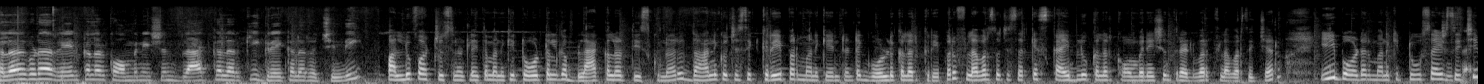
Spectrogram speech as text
కలర్ కూడా రేర్ కలర్ కాంబినేషన్ బ్లాక్ కలర్కి గ్రే కలర్ వచ్చింది. పళ్ళు పాటు చూసినట్లయితే మనకి టోటల్గా బ్లాక్ కలర్ తీసుకున్నారు. దానికి వచ్చేసి క్రీపర్ మనకి ఏంటంటే గోల్డ్ కలర్ క్రీపర్ ఫ్లవర్స్ వచ్చేసరికి sky blue colour combination thread work flowers ఇచ్చారు. ఈ బోర్డర్ మనకి టూ సైడ్స్ ఇచ్చి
